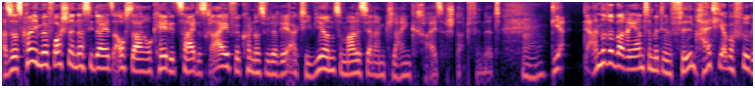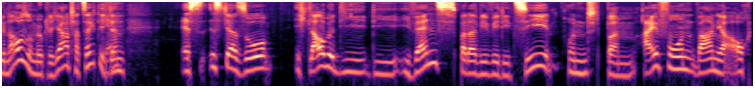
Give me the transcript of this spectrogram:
Also das könnte ich mir vorstellen, dass sie da jetzt auch sagen, okay, die Zeit ist reif, wir können das wieder reaktivieren, zumal es ja in einem kleinen Kreise stattfindet. Mhm. Die die andere Variante mit dem Film halte ich aber für genauso möglich. Ja, tatsächlich, okay. denn es ist ja so, ich glaube, die, die Events bei der WWDC und beim iPhone waren ja auch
